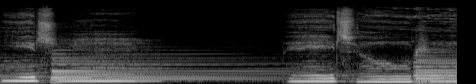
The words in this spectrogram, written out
一纸杯酒客。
